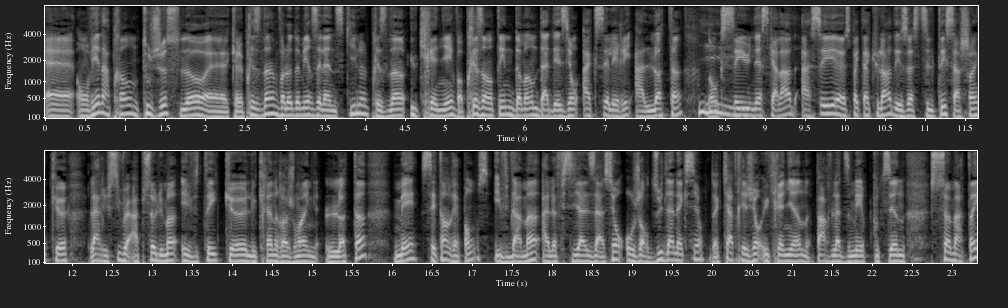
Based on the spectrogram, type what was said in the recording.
euh, on vient d'apprendre tout juste là euh, que le président Volodymyr Zelensky, là, le président ukrainien, va présenter une demande d'adhésion accélérée à l'OTAN. Donc c'est une escalade assez euh, spectaculaire des hostilités, sachant que la Russie veut absolument éviter que l'Ukraine rejoigne l'OTAN, mais c'est en réponse évidemment à l'officialisation aujourd'hui de l'annexion de quatre régions ukrainiennes par Vladimir Poutine ce matin.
